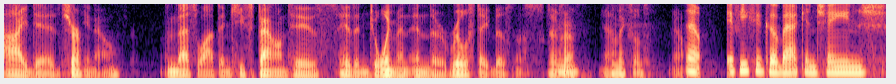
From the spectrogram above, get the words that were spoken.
I did. Sure. You know, and that's why I think he's found his, his enjoyment in the real estate business. Okay. Mm-hmm. That makes sense. Now, if you could go back and change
